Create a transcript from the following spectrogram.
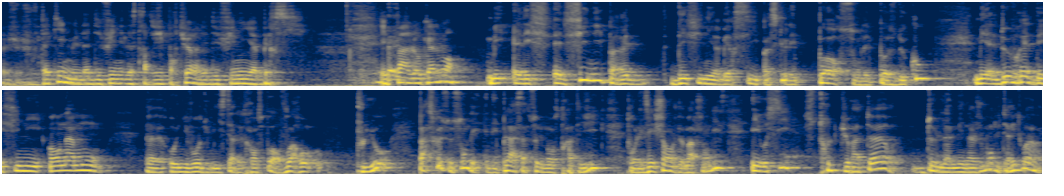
je, vous taquine, mais la, la stratégie portuaire, elle est définie à Bercy et ben, pas localement. Mais elle, est, elle finit par être définie à Bercy parce que les ports sont des postes de coût, mais elle devrait être définie en amont euh, au niveau du ministère des Transports, voire plus haut, parce que ce sont des, des, places absolument stratégiques pour les échanges de marchandises et aussi structurateurs de l'aménagement du territoire.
